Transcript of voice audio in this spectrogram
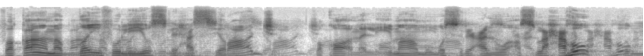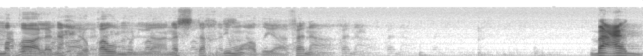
فقام الضيف ليصلح السراج. فقام الإمام مسرعا وأصلحه. ثم قال نحن قوم لا نستخدم أضيافنا. بعد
